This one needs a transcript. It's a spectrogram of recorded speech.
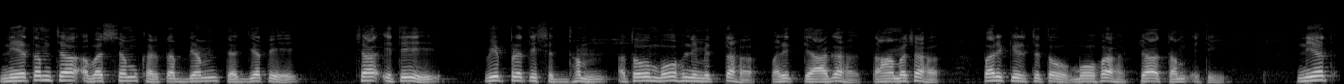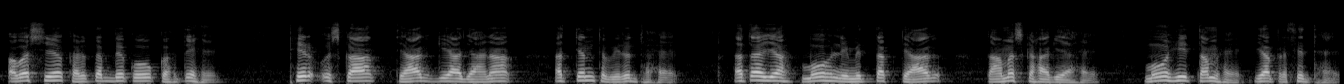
नियतम च अवश्यम कर्तव्यम त्यज्यते च इति विप्रतिषिद्धम। अतो मोह निमित्त परित्याग तामस परिकीर्ति मोह च तम इति। नियत अवश्य कर्तव्य को कहते हैं। फिर उसका त्याग किया जाना अत्यंत विरुद्ध है। अतः यह मोह निमित्तक त्याग तामस कहा गया है। मोह ही तम है, यह प्रसिद्ध है।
